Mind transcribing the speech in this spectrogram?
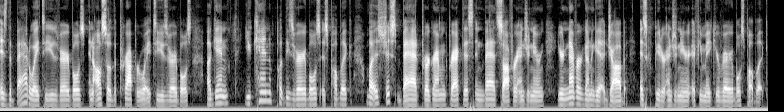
is the bad way to use variables and also the proper way to use variables. Again, you can put these variables as public, but it's just bad programming practice and bad software engineering. You're never going to get a job as a computer engineer if you make your variables public.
